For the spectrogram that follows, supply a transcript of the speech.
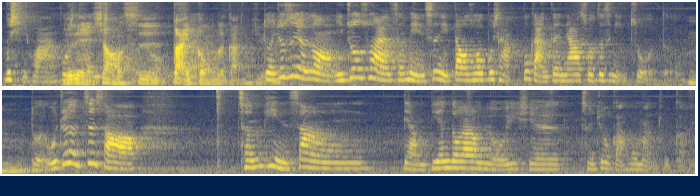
不喜欢，或者有点像是代工的感觉。对，就是有一种你做出来的成品是你到时候不想不敢跟人家说这是你做的，嗯，对，我觉得至少成品上两边都要有一些成就感或满足感嘛。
